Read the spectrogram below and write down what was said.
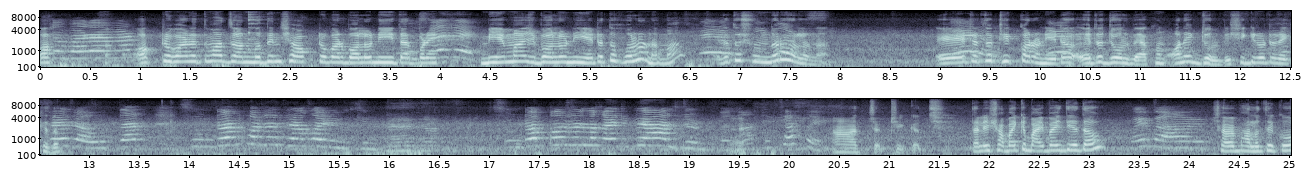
অক্টোবরে অক্টোবরে তোমার জন্মদিন সে অক্টোবর বলনি তারপরে মে মাস বলনি এটা তো হলো না মা এটা তো সুন্দর হলো না। এটা তো ঠিক করনি এটা এটা জ্বলবে এখন অনেক জ্বলবে শিগগির ওটা রেখে দাও। আচ্ছা ঠিক আছে। তাহলে সবাইকে বাই বাই দিয়ে দাও। সবাই ভালো থেকো।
